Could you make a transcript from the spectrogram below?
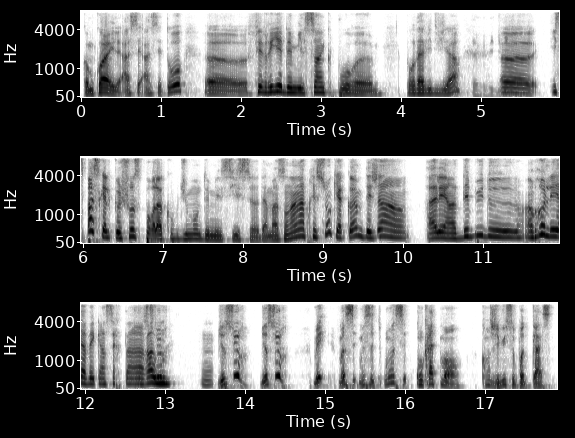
comme quoi il est assez assez tôt. février 2005 pour pour David Villa. Euh, il se passe quelque chose pour la Coupe du Monde 2006 euh, d'Amazon. On a l'impression qu'il y a quand même déjà un, allez, un début de, un relais avec un certain Raoul. Bien sûr, bien sûr. Mais moi, c'est, moi, c'est concrètement, quand j'ai vu ce podcast,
